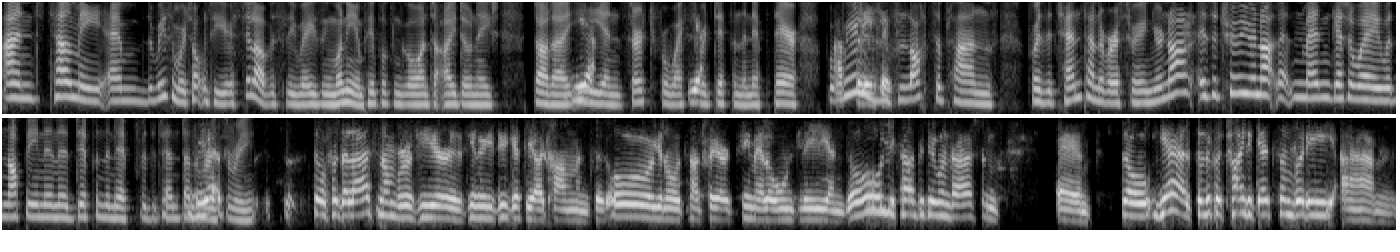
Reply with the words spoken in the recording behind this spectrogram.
And tell me, um, the reason we're talking to you, you're still obviously raising money, and people can go onto idonate.ie Yeah. and search for Wexford Dip in the Nip there. But really, you've lots of plans for the 10th anniversary, and you're not, is it true you're not letting men get away with not being in a dip in the nip for the 10th anniversary? So for the last number of years, you know, you do get the odd comment that, oh, you know, it's not fair, it's female only, and oh, you can't be doing that, and um, so yeah, so look at trying to get somebody um,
